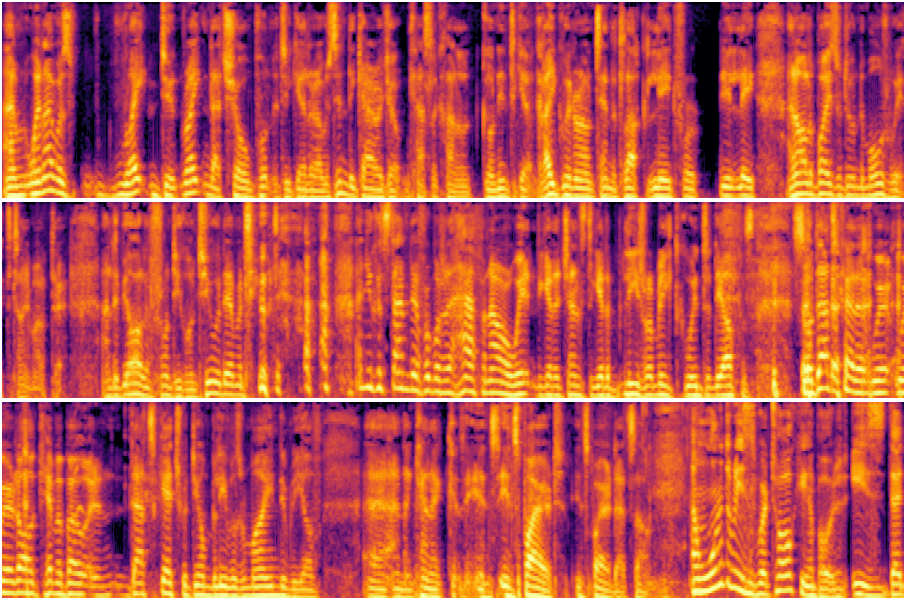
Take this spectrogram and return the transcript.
And when I was writing do, writing that show and putting it together, I was in the garage out in Castleconnell going in to get. I'd go in around ten o'clock late for. Late, and all the boys were doing the motorway at the time out there, and they'd be all in front of you going two of them and two of them, and you could stand there for about a half an hour waiting to get a chance to get a litre of milk to go into the office. So that's kind of where, where it all came about, and that sketch with the Unbelievables reminded me of, uh, and it kind of inspired inspired that song. And one of the reasons we're talking about it is that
